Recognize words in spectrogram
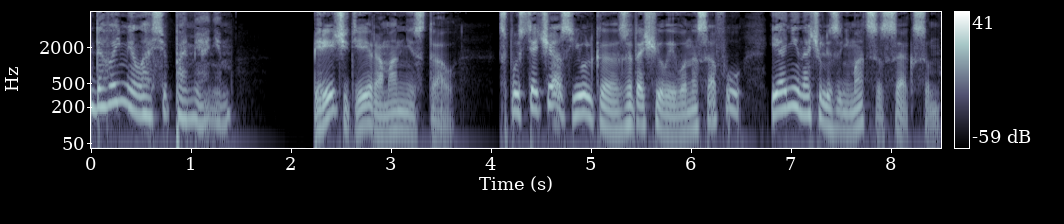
«Давай Миласю помянем». Перечить ей Роман не стал. Спустя час Юлька затащила его на софу, и они начали заниматься сексом.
